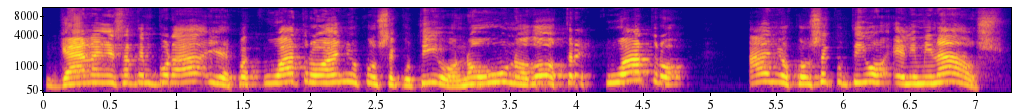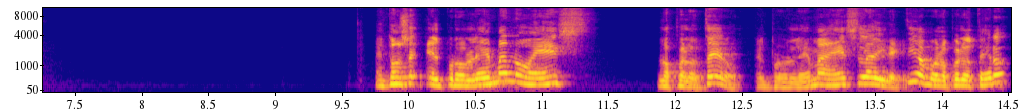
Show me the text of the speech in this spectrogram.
Ganan esa temporada y después cuatro años consecutivos, no uno, dos, tres, cuatro años consecutivos eliminados. Entonces, el problema no es los peloteros. El problema es la directiva, porque los peloteros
